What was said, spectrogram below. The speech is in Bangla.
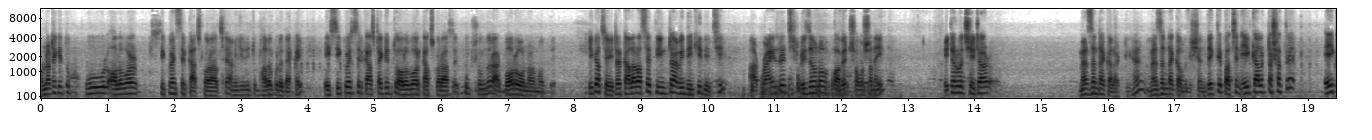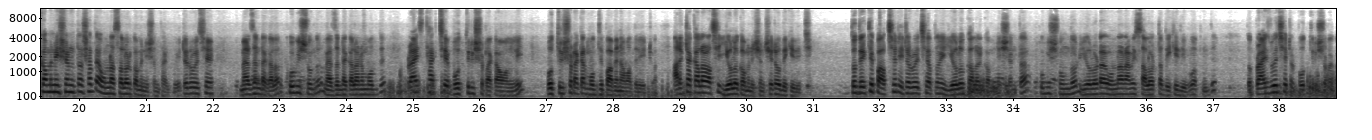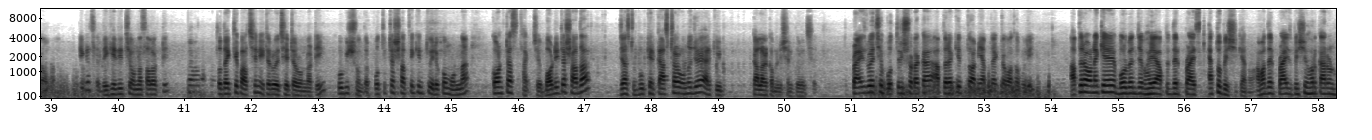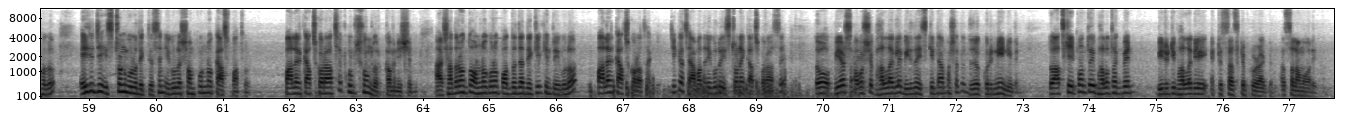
ওড়নাটা কিন্তু ফুল অল ওভার সিকোয়েন্সের কাজ করা আছে। আমি যদি একটু ভালো করে দেখাই, এই সিকোয়েন্সের কাজটা কিন্তু অল ওভার কাজ করা আছে, খুব সুন্দর আর বড় ওনার মধ্যে। ঠিক আছে? এটার কালার আছে তিনটা, আমি দেখিয়ে দিচ্ছি। আর প্রাইস রেঞ্জ রিজনেবল পাবেন, সমস্যা নেই। এটা রয়েছে এটার ম্যাজেন্টা কালারটি হ্যাঁ? ম্যাজেন্টা কম্বিনেশন দেখতে পাচ্ছেন এই কালারটার সাথে এই কম্বিনেশনটার সাথে অন্য সালোয়ার কম্বিনেশন থাকবে। এটা রয়েছে ম্যাজেন্টা কালার খুবই সুন্দর ম্যাজেন্টা কালারের মধ্যে। প্রাইস থাকছে বত্রিশশো টাকা অনলি বত্রিশশো টাকার মধ্যে পাবেন আমাদের এটা আরেকটা কালার আছে ইয়েলো কম্বিনেশন সেটাও দেখিয়ে দিচ্ছি। তো দেখতে পাচ্ছেন, এটা রয়েছে আপনার ইয়েলো কালার কম্বিনেশনটা খুবই সুন্দর। ইয়েলোটার ওনার আমি সালোয়ারটা দেখিয়ে দিব আপনাদের। তো প্রাইস রয়েছে এটার বত্রিশশো টাকা। ঠিক আছে? দেখিয়ে দিচ্ছি অন্য সালোয়ারটি তো দেখতে পাচ্ছেন, এটা রয়েছে এটার ওন্নাটি খুবই সুন্দর। প্রত্যেকটার সাথে কিন্তু এরকম ওন্না কন্ট্রাস্ট থাকছে। বডিটা সাদা জাস্ট বুকের কাজটার অনুযায়ী আর কি কালার কম্বিনেশন করেছে। প্রাইস রয়েছে বত্রিশশো টাকা। আপনারা কিন্তু, আমি আপনার একটা কথা বলি। আপনারা অনেকে বলবেন যে, ভাইয়া, আপনাদের প্রাইস এত বেশি কেন? আমাদের প্রাইস বেশি হওয়ার কারণ হলো, এই যে যে স্টোনগুলো দেখতেছেন, এগুলো সম্পূর্ণ কাজ পাথর। পালের কাজ করা আছে, খুব সুন্দর কম্বিনেশন আর সাধারণত অন্য কোনো পদ্ধতি দেখলে কিন্তু এগুলো পালের কাজ করা থাকে। ঠিক আছে? আমাদের এগুলো স্টোনে কাজ করা আছে। তো বিয়ার্স অবশ্যই ভালো লাগলে ভিডিওতে স্ক্রিন নাম্বার সাথে যোগাযোগ করে নিয়ে নেবেন। তো আজকে এই পর্যন্তই। ভালো থাকবেন। ভিডিওটি ভালো লাগলে একটা সাবস্ক্রাইব করে রাখবেন। আসসালামু আলাইকুম।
